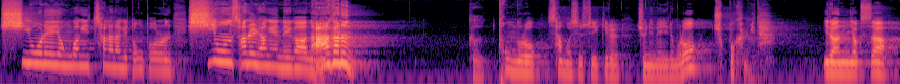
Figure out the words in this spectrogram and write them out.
시온의 영광이 찬란하게 동토오르는 시온 산을 향해 내가 나아가는 그 통로로 삼으실 수 있기를 주님의 이름으로 축복합니다. 이러한 역사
